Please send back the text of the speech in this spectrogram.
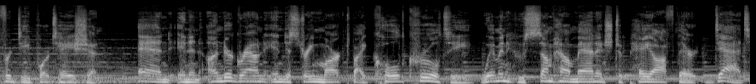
for deportation. And in an underground industry marked by cold cruelty, women who somehow managed to pay off their debt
